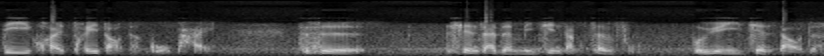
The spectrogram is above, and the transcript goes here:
第一块推倒的骨牌？这是现在的民进党政府不愿意见到的。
